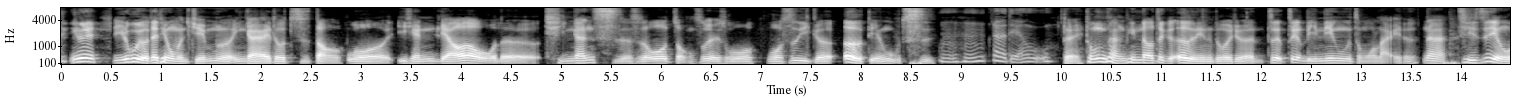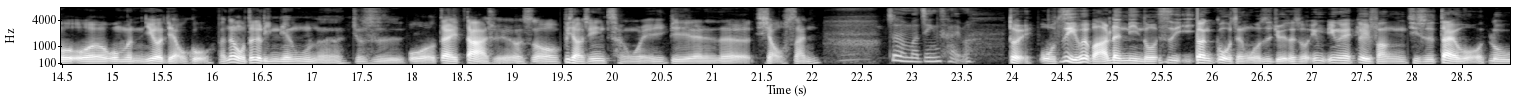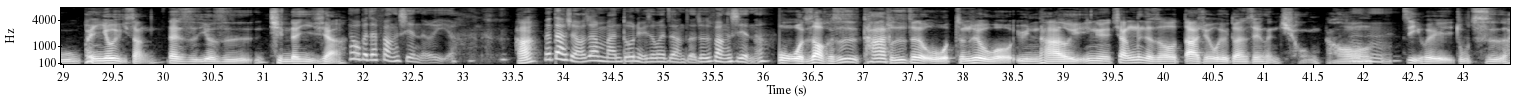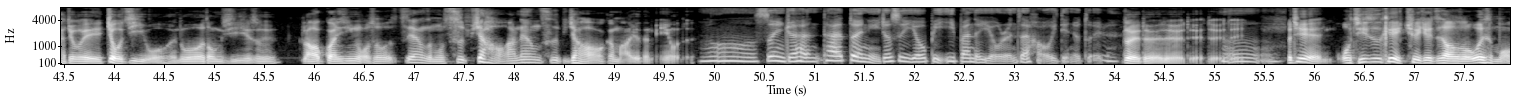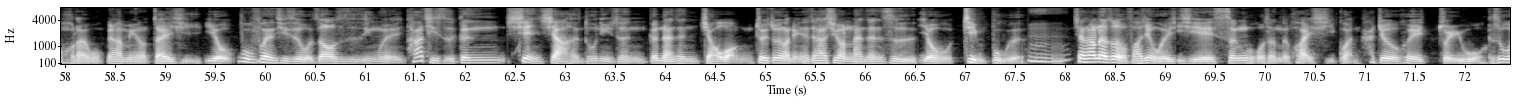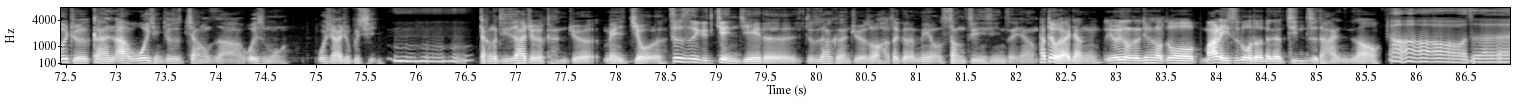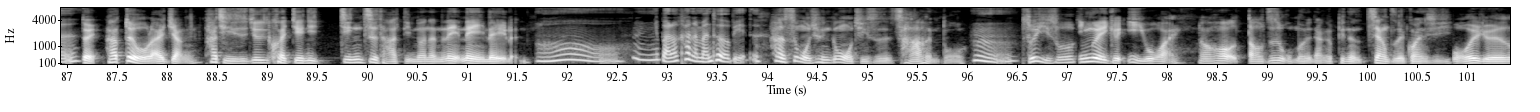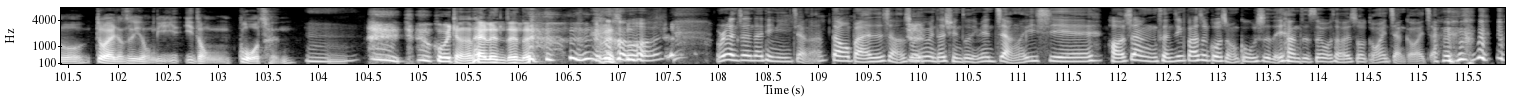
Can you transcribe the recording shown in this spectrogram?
因为如果有在听我们节目的，应该都知道，我以前聊到我的情感史的时候，我总是会说我是一个二点五次。嗯哼，二点五。对，通常听到这个二点五，都会觉得这这个零点五怎么来的？那其实之前我我我们也有聊过，反正我这个零点五呢，就是我在大学的时候不小心成为别人的小三。这么精彩吗？对，我自己会把它认定都是一段过程，我是觉得说，因因为对方其实待我如朋友以上，但是又是情人以下，他会不会在放线而已啊？啊？那大学好像蛮多女生会这样子，就是放线呢、啊。我我知道，可是他不是真的，我纯粹我晕他而已。因为像那个时候大学，我有一段时间很穷，然后自己会主持，他就会救济我很多东西，就是。然后关心我说，这样怎么吃比较好啊？那样吃比较好啊？干嘛有的没有的？哦，所以你觉得他他对你就是有比一般的友人再好一点就对了。对对对对对对。嗯。而且我其实可以确切知道说，为什么后来我跟他没有在一起。有部分其实我知道是因为他其实跟线下很多女生跟男生交往，最重要的点是他希望男生是有进步的。嗯。像他那时候有发现我一些生活上的坏习惯，他就会追我。可是我会觉得干啊，我以前就是这样子啊，为什么？我现在就不行，嗯哼哼，讲个几次，他觉得可能觉得没救了，这是一个间接的，就是他可能觉得说，他这个人没有上进心怎样？他对我来讲，有一种人叫做马里斯洛的那个金字塔，你知道？哦哦哦哦，我知道了。对，他对我来讲，他其实就是快接近金字塔顶端的那那一类人。哦。你把它看得蛮特别的，他的生活圈跟我其实差很多，嗯，所以说因为一个意外，然后导致我们两个变成这样子的关系，我会觉得说，对我来讲是一种一一种过程，嗯，会不会讲的太认真了？我认真在听你讲啊，但我本来是想说，因为你在群组里面讲了一些好像曾经发生过什么故事的样子，所以我才会说赶快讲，赶快讲。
